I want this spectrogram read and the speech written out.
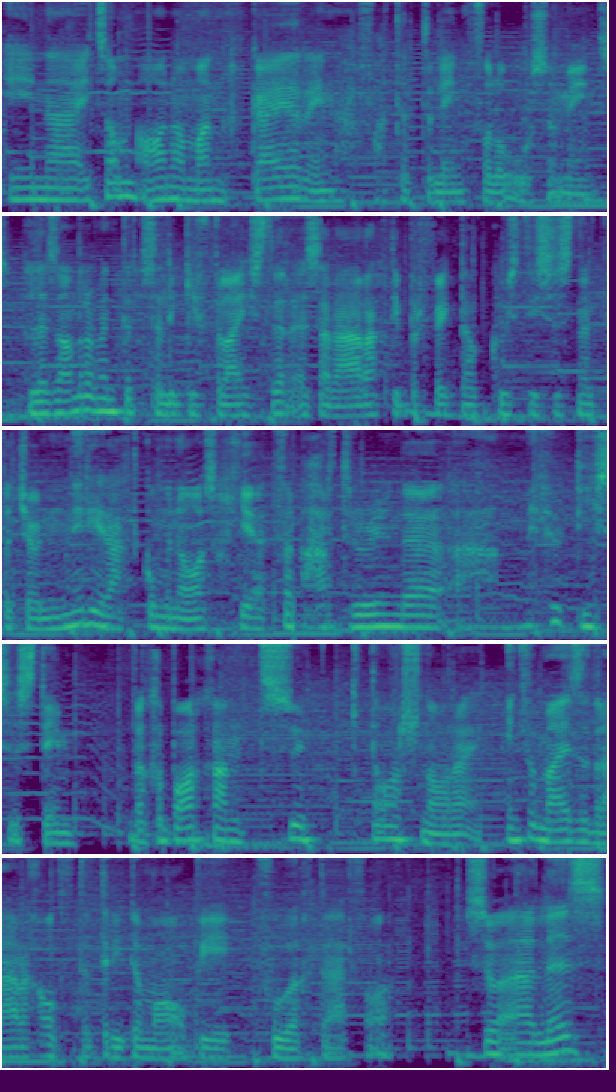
en uh, het saam haar na man gekuier en wat 'n talentvolle awesome mens. Lisandra Winter se liedjie Fluister is regtig die perfekte akoestiese snit wat jou net die regte kombinasie gee van hartroerende uh, melodiese stem wat gepaard gaan so gitaarsnare en vir my is dit regtig altyd 'n treat om haar op die voorg te ervaar. So uh, Liz,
